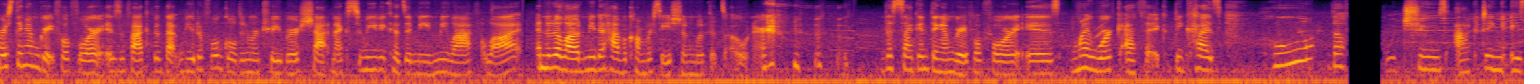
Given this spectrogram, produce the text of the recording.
First thing I'm grateful for is the fact that that beautiful golden retriever sat next to me because it made me laugh a lot and it allowed me to have a conversation with its owner. the second thing I'm grateful for is my work ethic because who the would choose acting as,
